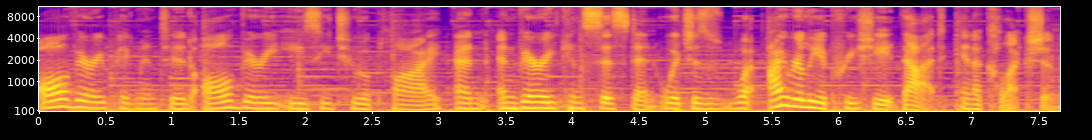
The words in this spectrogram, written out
all very pigmented, all very easy to apply, and, and very consistent, which is what I really appreciate that in a collection.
